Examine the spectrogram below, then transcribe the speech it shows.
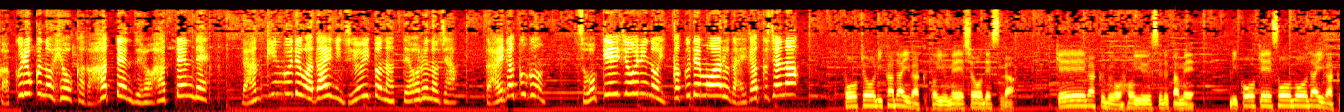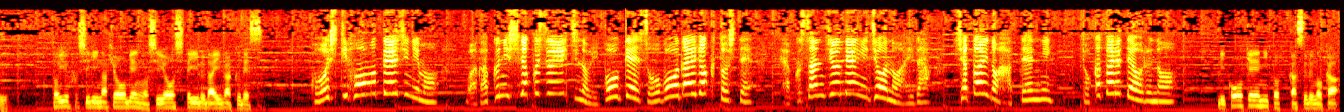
学力の評価が8.08点で、ランキングでは第20位となっておるのじゃ。大学群、総計上理の一角でもある大学じゃな。東京理科大学という名称ですが、経営学部を保有するため、理工系総合大学という不思議な表現を使用している大学です。公式ホームページにも、我が国私学随一の理工系総合大学として、130年以上の間、社会の発展に、と書かれておるの。理工系に特化するのか、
